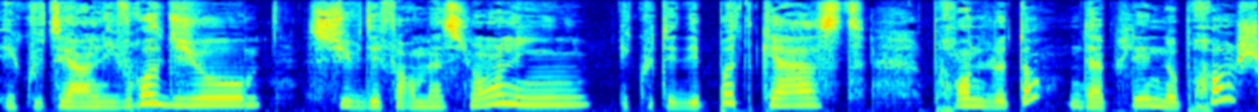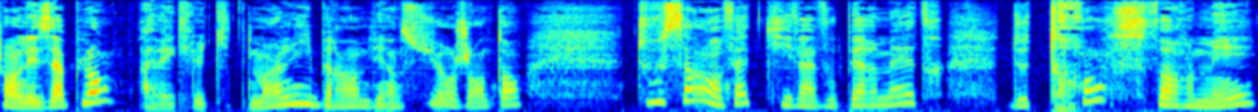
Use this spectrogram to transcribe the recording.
écouter un livre audio, suivre des formations en ligne, écouter des podcasts, prendre le temps d'appeler nos proches en les appelant, avec le kit main libre, hein, bien sûr, j'entends. Tout ça, en fait, qui va vous permettre de transformer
